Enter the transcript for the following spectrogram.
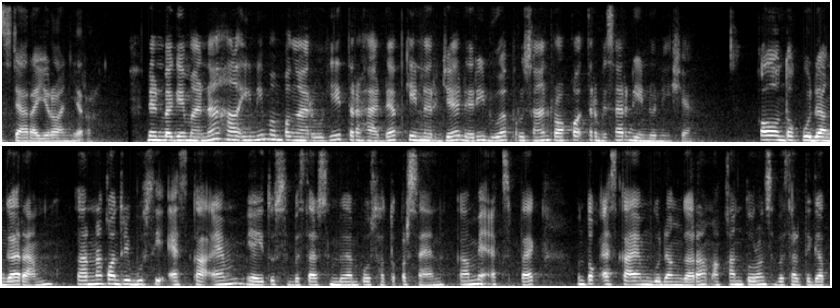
secara year on year. Dan bagaimana hal ini mempengaruhi terhadap kinerja dari dua perusahaan rokok terbesar di Indonesia? Kalau untuk gudang garam, karena kontribusi SKM yaitu sebesar 91%, kami expect untuk SKM gudang garam akan turun sebesar 3%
